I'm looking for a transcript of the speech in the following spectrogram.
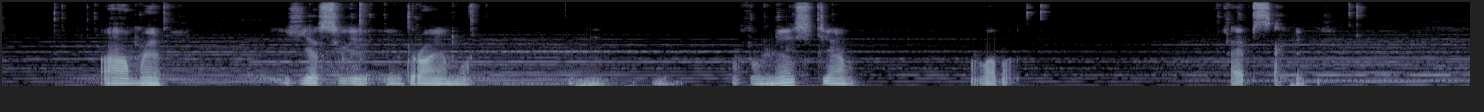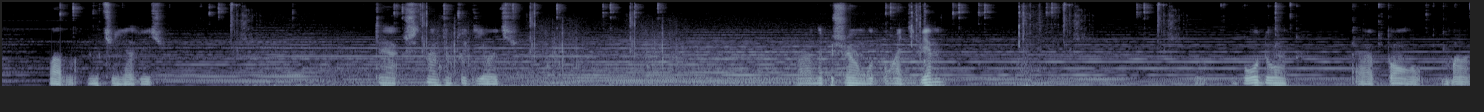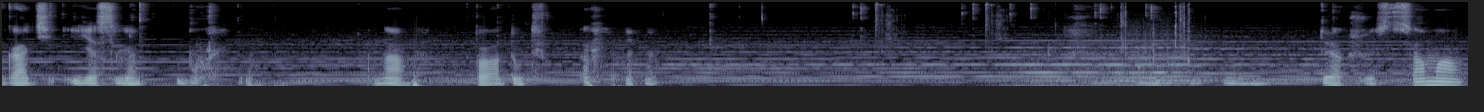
А мы если играем вместе ладно. Сепс. Ладно ничего не отвечу так что нужно тут делать? А, напиши ему буду помогать тебе буду э, помогать если нападут также сама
